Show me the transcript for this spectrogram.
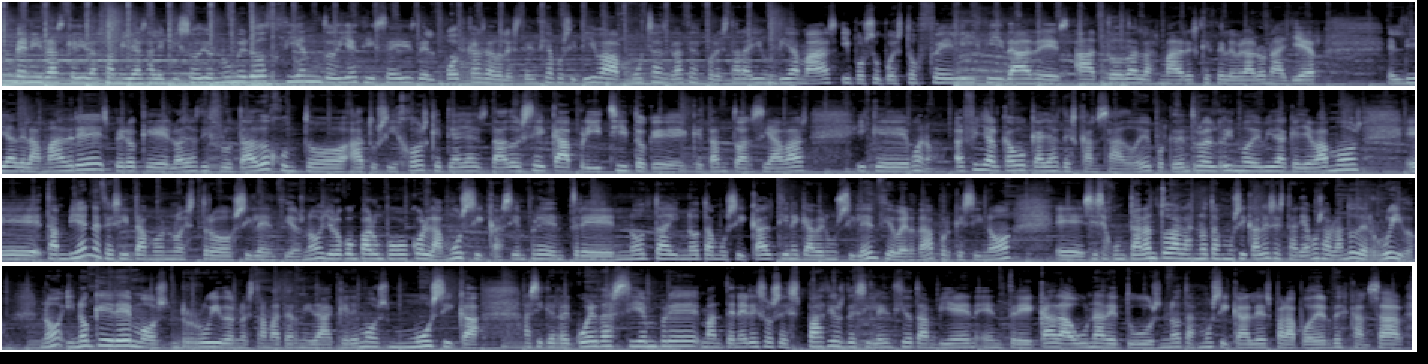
Bienvenidas queridas familias al episodio número 116 del podcast de Adolescencia Positiva. Muchas gracias por estar ahí un día más y por supuesto felicidades a todas las madres que celebraron ayer el Día de la Madre. Espero que lo hayas disfrutado junto a tus hijos, que te hayas dado ese caprichito que, tanto ansiabas y que, bueno, al fin y al cabo que hayas descansado, ¿eh? porque dentro del ritmo de vida que llevamos eh, también necesitamos nuestros silencios, ¿no? Yo lo comparo un poco con la música, siempre entre nota y nota musical tiene que haber un silencio, ¿verdad? Porque si no, eh, si se juntaran todas las notas musicales estaríamos hablando de ruido, ¿no? Y no queremos ruido en nuestra maternidad, queremos música, así que recuerda siempre mantener esos espacios de silencio también entre cada una de tus notas musicales para poder descansar.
